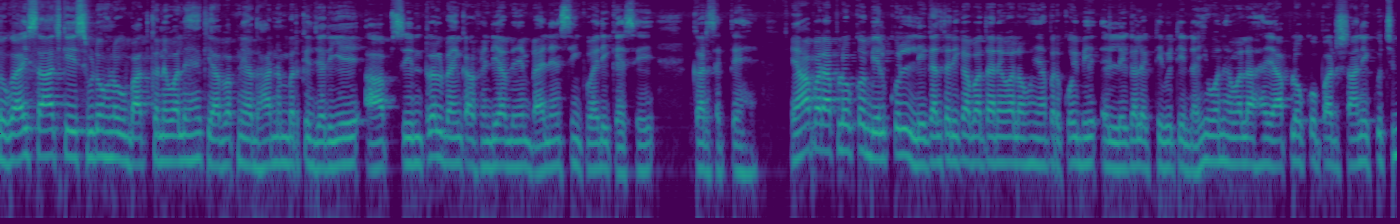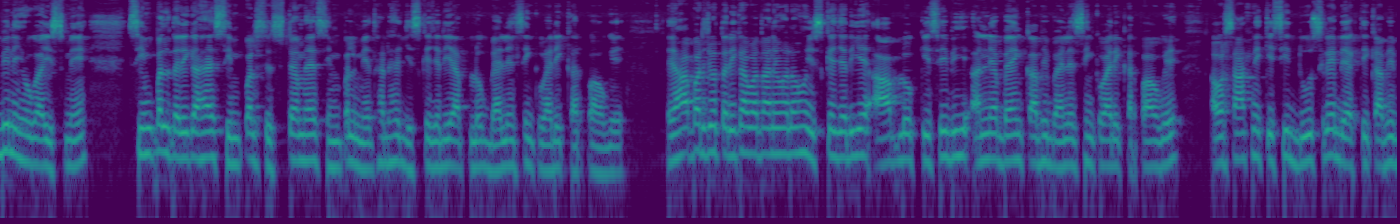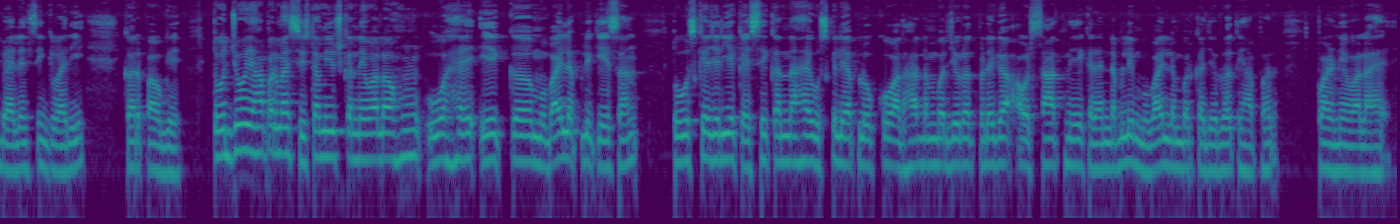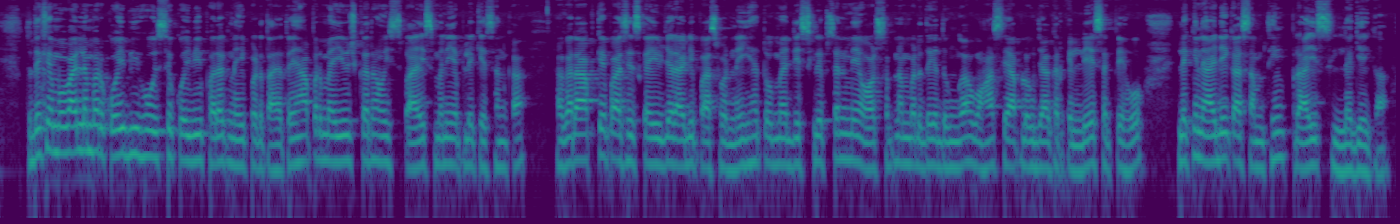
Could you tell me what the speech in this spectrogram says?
तो गाइस आज के इस वीडियो हम लोग बात करने वाले हैं कि आप अपने आधार नंबर के ज़रिए आप सेंट्रल बैंक ऑफ़ इंडिया में बैलेंस इंक्वायरी कैसे कर सकते हैं। यहाँ पर आप लोग को बिल्कुल लीगल तरीका बताने वाला हूँ। यहाँ पर कोई भी लीगल एक्टिविटी नहीं होने वाला है। आप लोग को परेशानी कुछ भी नहीं होगा। इसमें सिंपल तरीका है सिंपल सिस्टम है सिंपल मेथड है जिसके ज़रिए आप लोग बैलेंस इंक्वायरी कर पाओगे। यहाँ पर जो तरीका बताने वाला हूँ, इसके ज़रिए आप लोग किसी भी अन्य बैंक का भी बैलेंस इंक्वायरी कर पाओगे और साथ में किसी दूसरे व्यक्ति का भी बैलेंस इंक्वायरी कर पाओगे। तो जो यहाँ पर मैं सिस्टम यूज़ करने वाला हूँ, वो है एक मोबाइल एप्लीकेशन तो उसके ज़रिए कैसे करना है, उसके लिए आप लोग को आधार नंबर ज़रूरत पड़ेगा और साथ में एक रैंडमली मोबाइल नंबर का ज़रूरत यहाँ पर पड़ने वाला है। तो देखिए मोबाइल नंबर कोई भी हो, इससे कोई भी फ़र्क नहीं पड़ता है। तो यहाँ पर मैं यूज़ कर रहा हूँ स्पाइस मनी एप्लीकेशन का। अगर आपके पास इसका यूज़र आईडी पासवर्ड नहीं है तो मैं डिस्क्रिप्शन में व्हाट्सअप नंबर दे दूँगा, वहाँ से आप लोग जा करके ले सकते हो, लेकिन आईडी का समथिंग प्राइस लगेगा।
